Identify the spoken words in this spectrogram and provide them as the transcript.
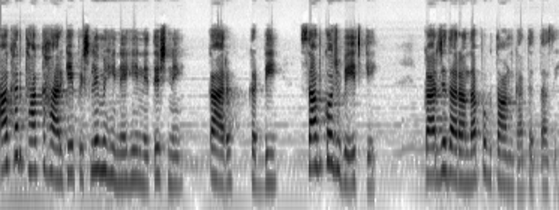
ਆਖਰ ਥੱਕ ਹਾਰ ਕੇ ਪਿਛਲੇ ਮਹੀਨੇ ਹੀ ਨਿਤਿਸ਼ ਨੇ ਘਰ, ਗੱਡੀ, ਸਭ ਕੁਝ ਵੇਚ ਕੇ ਕਰਜ਼ਦਾਰਾਂ ਦਾ ਭੁਗਤਾਨ ਕਰ ਦਿੱਤਾ ਸੀ।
